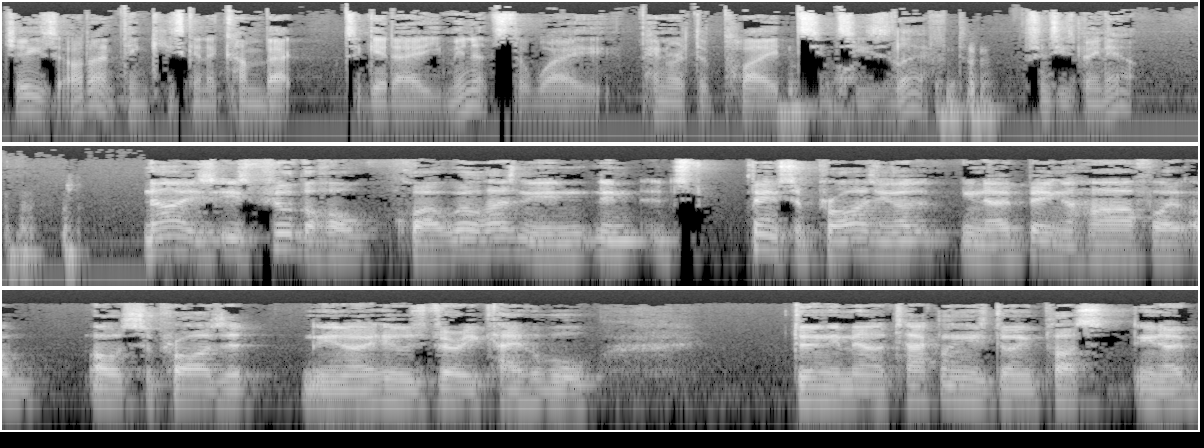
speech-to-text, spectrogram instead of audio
geez, I don't think he's going to come back to get 80 minutes the way Penrith have played since he's left, since he's been out. No, he's, he's filled the hole quite well, hasn't he? And, and it's been surprising. You know, being a half, I, I, I was surprised that you know he was very capable doing the amount of tackling he's doing, plus you know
